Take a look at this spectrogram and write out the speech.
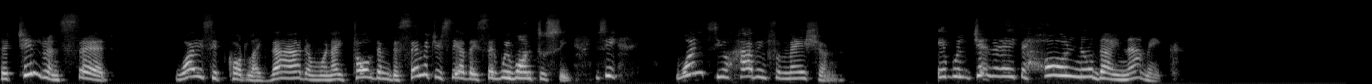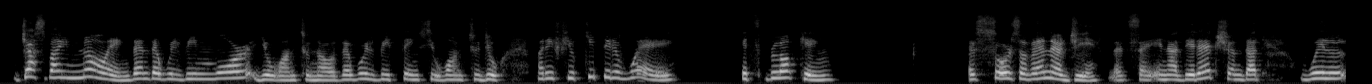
the children said, why is it called like that? And when I told them the cemetery is there, they said, we want to see. You see, once you have information, it will generate a whole new dynamic. Just by knowing, then there will be more you want to know. There will be things you want to do. But if you keep it away, it's blocking a source of energy, let's say, in a direction that will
